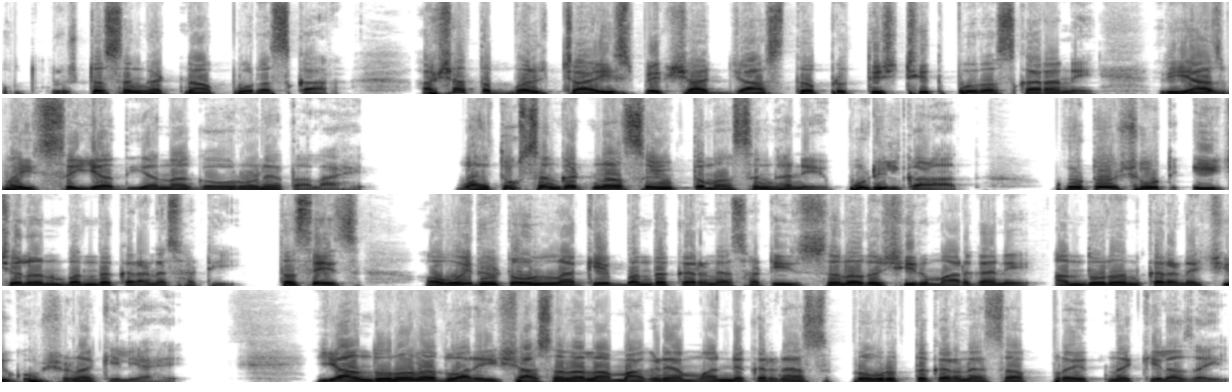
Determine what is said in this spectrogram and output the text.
उत्कृष्ट संघटना पुरस्कार. अशा तब्बल चाळीसपेक्षा जास्त प्रतिष्ठित पुरस्काराने रियाजभाई सय्यद यांना गौरवण्यात आला आहे. वाहतूक संघटना संयुक्त महासंघाने पुढील काळात फोटोशूट ई चलन बंद करण्यासाठी तसेच अवैध टोलनाके बंद करण्यासाठी सनदशीर मार्गाने आंदोलन करण्याची घोषणा केली आहे. या आंदोलनाद्वारे शासनाला मागण्या मान्य करण्यास प्रवृत्त करण्याचा प्रयत्न केला जाईल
